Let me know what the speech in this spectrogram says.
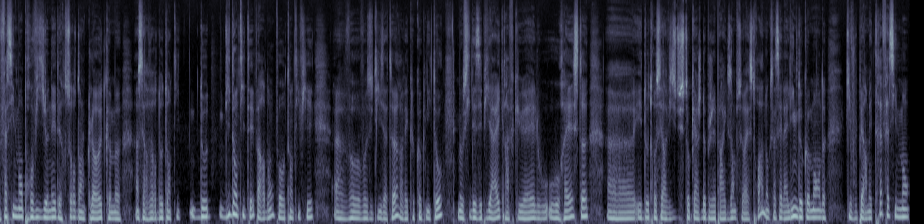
facilement provisionner des ressources dans le cloud, comme un serveur d'identité pardon, pour authentifier vos, vos, utilisateurs avec Cognito, mais aussi des API, GraphQL ou, REST euh, et d'autres services du stockage d'objets par exemple sur S3. Donc ça c'est la ligne de commande qui vous permet très facilement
